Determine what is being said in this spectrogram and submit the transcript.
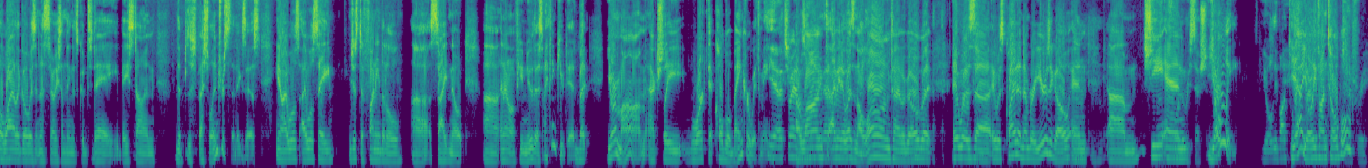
a while ago isn't necessarily something that's good today based on the, the special interests that exist. You know, I will I will say just a funny little uh, side note, uh, and I don't know if you knew this. I think you did, but your mom actually worked at Coldwell Banker with me Yeah, that's right. A long time. I mean, it wasn't a long time ago, but it was uh, it was quite a number of years ago. And Mhm. um, she and. Yoli, Yoli Von Tobel. yeah, Yoli von Tobel. Jeffrey,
